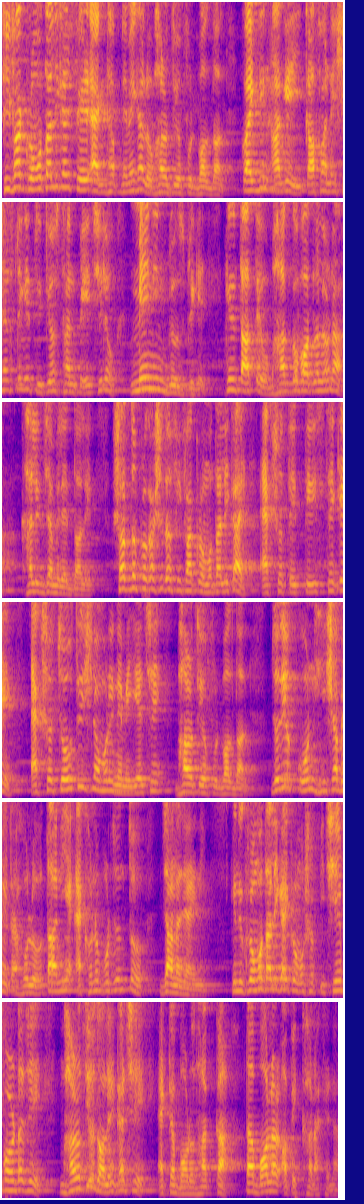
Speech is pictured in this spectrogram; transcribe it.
ফিফা ক্রমতালিকায় ফের এক ধাপ নেমে গেল ভারতীয় ফুটবল দল। কয়েকদিন আগেই কাফা নেশনস লিগে তৃতীয় স্থান পেয়েছিল মেন ইন ব্লুজ ব্রিগেড। কিন্তু তাতেও ভাগ্য বদলালো না খালিদ জামিলের দলের। সদ্য প্রকাশিত ফিফা ক্রমতালিকায় একশো তেত্রিশ থেকে একশো চৌত্রিশ নম্বরে নেমে গিয়েছে ভারতীয় ফুটবল দল। যদিও কোন হিসাবে এটা হলো তা নিয়ে এখনও পর্যন্ত জানা যায়নি। কিন্তু ক্রমতালিকায় ক্রমশ পিছিয়ে পড়াটা যে ভারতীয় দলের কাছে একটা বড় ধাক্কা, তা বলার অপেক্ষা রাখে না।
